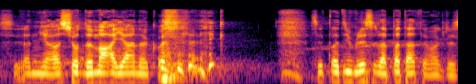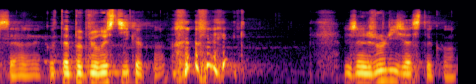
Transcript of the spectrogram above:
c'est l'admiration de Marianne, quoi. C'est pas du blé, c'est de la patate, moi, que je sais. Un côté un peu plus rustique, quoi. J'ai un joli geste, quoi.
